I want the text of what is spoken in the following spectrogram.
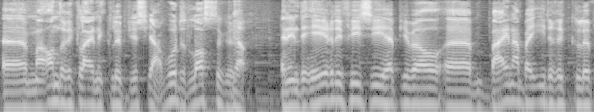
Eh, maar andere kleine clubjes, ja, wordt het lastiger. Ja. En in de eredivisie heb je wel eh, bijna bij iedere club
